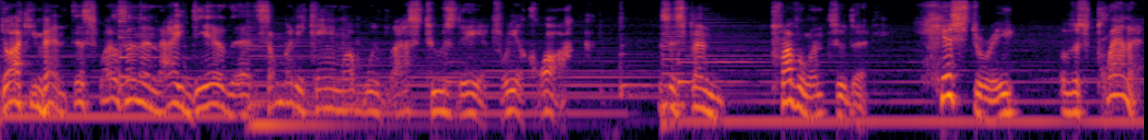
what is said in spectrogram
document this wasn't an idea that somebody came up with last Tuesday at 3 o'clock. This has been prevalent to the history of this planet.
